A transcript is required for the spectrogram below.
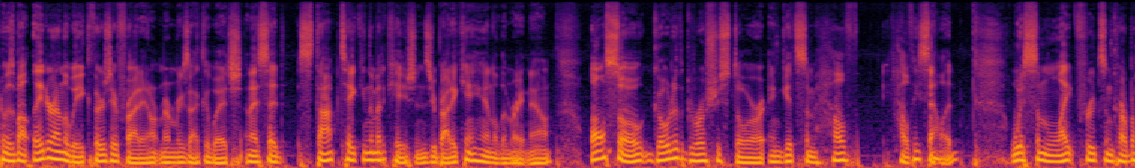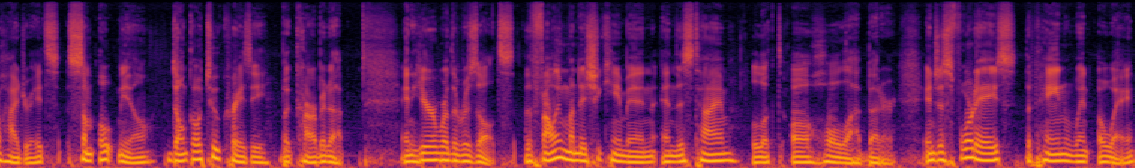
It was about later on the week, Thursday or Friday, I don't remember exactly which. And I said, stop taking the medications. Your body can't handle them right now. Also, go to the grocery store and get some health healthy salad with some light fruits and carbohydrates, some oatmeal. Don't go too crazy, but carb it up. And here were the results. The following Monday, she came in and this time looked a whole lot better. In just four days, the pain went away,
